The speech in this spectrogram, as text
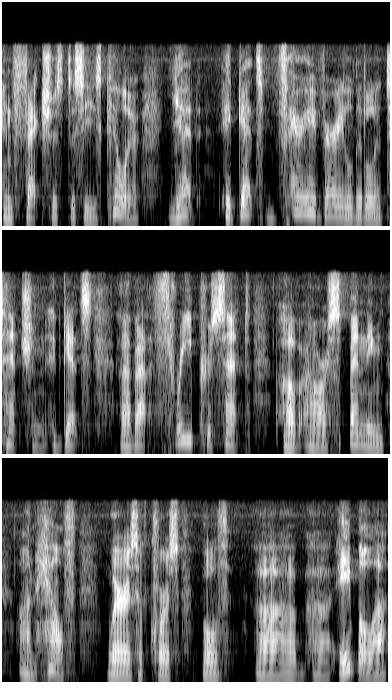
infectious disease killer, yet it gets very, very little attention. It gets about 3% of our spending on health, whereas, of course, both uh, uh, Ebola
